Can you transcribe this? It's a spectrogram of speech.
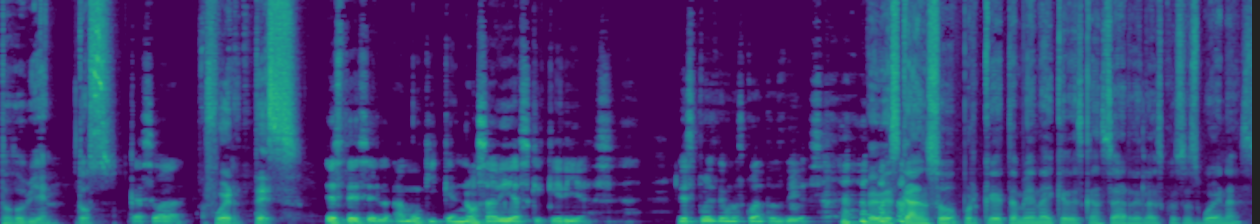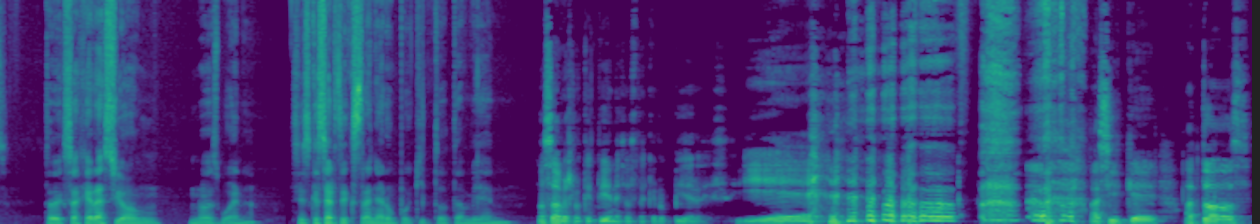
Todo bien. Dos. Casual. Fuertes. Este es el Amuki que no sabías que querías. Después de unos cuantos días. De descanso, porque también hay que descansar de las cosas buenas. Toda exageración no es buena. Tienes que hacerte extrañar un poquito también. No sabes lo que tienes hasta que lo pierdes. Yeah. Así que a todos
